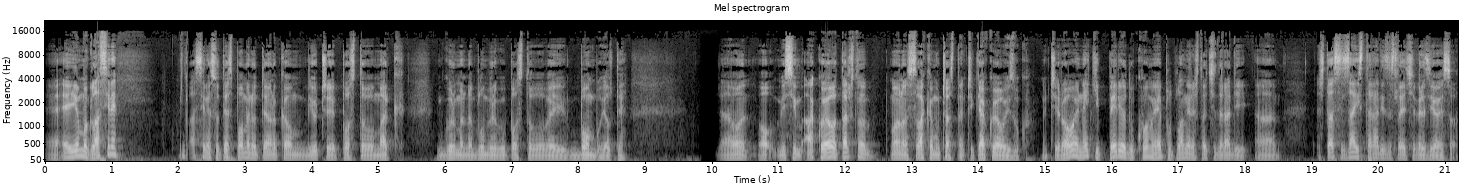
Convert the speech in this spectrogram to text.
E, e imamo glasine. Glasine su te spomenute, ono kao juče postovo Mark Gurman na Bloombergu postovo ovaj bombu, jel te? Da on, o, mislim, ako je ovo tačno, ono, svaka mu čast, znači kako je ovo izvuku. Znači, jer ovo je neki period u kome Apple planira šta će da radi, šta se zaista radi za sledeće verzije OS-ova.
